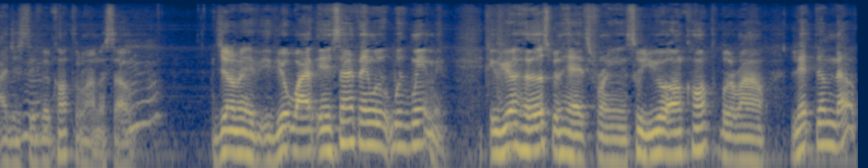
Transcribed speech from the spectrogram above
I just didn't feel mm-hmm. comfortable around her. So, mm-hmm. gentlemen, if, if your wife and same thing with, with women, if your husband has friends who you're uncomfortable around, let them know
